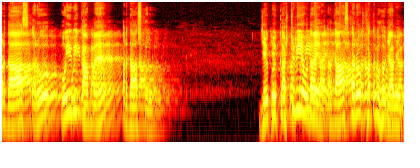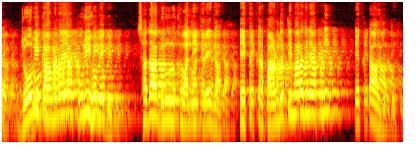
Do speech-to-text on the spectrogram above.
ਅਰਦਾਸ ਕਰੋ ਕੋਈ ਵੀ ਕੰਮ ਹੈ ਅਰਦਾਸ ਕਰੋ। ਜੇ ਕੋਈ ਕਸ਼ਟ ਵੀ ਆਉਂਦਾ ਆ ਅਰਦਾਸ ਕਰੋ ਖਤਮ ਹੋ ਜਾਵੇਗਾ। ਜੋ ਵੀ ਕਾਮਨਾ ਆ ਪੂਰੀ ਹੋਵੇਗੀ। ਸਦਾ ਗੁਰੂ ਰਖਵਾਲੀ ਕਰੇਗਾ। ਇੱਕ ਕਿਰਪਾਨ ਦਿੱਤੀ ਮਹਾਰਾਜ ਨੇ ਆਪਣੀ ਇੱਕ ਢਾਲ ਦਿੱਤੀ।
